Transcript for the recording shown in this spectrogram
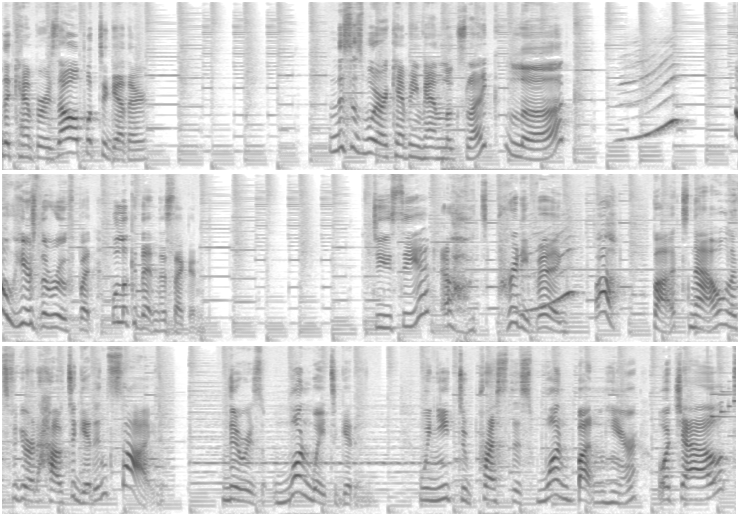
The camper is all put together. This is where a camping van looks like. Look. Oh, here's the roof, but we'll look at that in a second. Do you see it? Oh, it's pretty big. Oh, but now let's figure out how to get inside. There is one way to get in. We need to press this one button here. Watch out.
